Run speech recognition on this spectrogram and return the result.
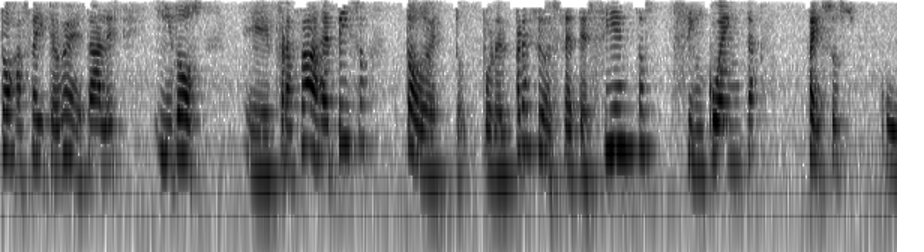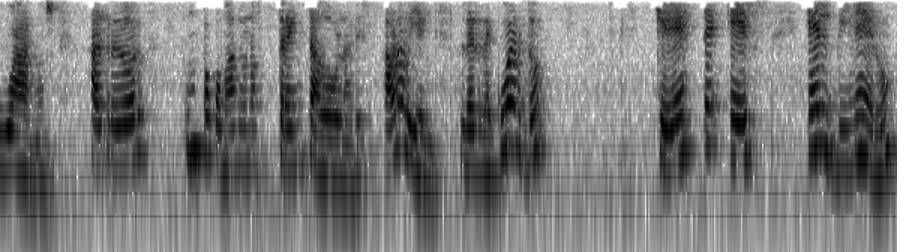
dos aceites vegetales y dos eh, frazadas de piso, todo esto por el precio de 750 pesos cubanos, alrededor un poco más de unos 30 dólares. Ahora bien, les recuerdo que este es el dinero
